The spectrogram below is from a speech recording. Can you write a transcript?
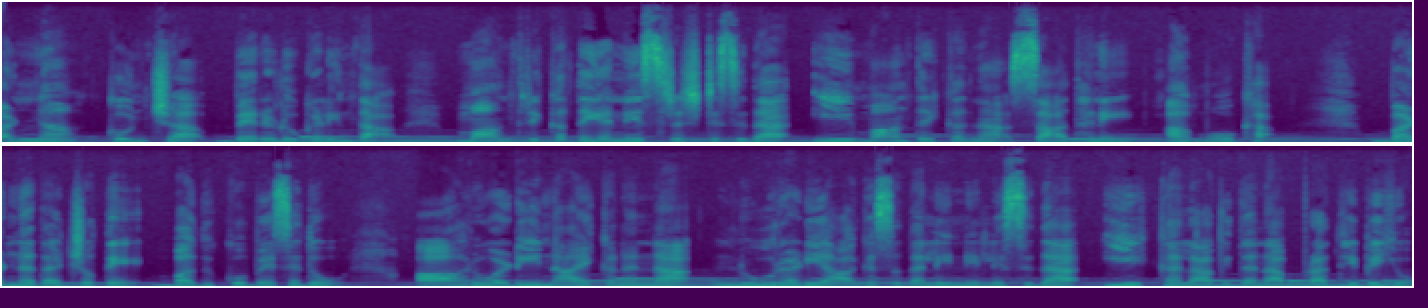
ಬಣ್ಣ, ಕೊಂಚ, ಬೆರಳುಗಳಿಂದ ಮಾಂತ್ರಿಕತೆಯನ್ನೇ ಸೃಷ್ಟಿಸಿದ ಈ ಮಾಂತ್ರಿಕನ ಸಾಧನೆ ಅಮೋಘ. ಬಣ್ಣದ ಜೊತೆ ಬದುಕು ಬೆಸೆದು ಆರು ಅಡಿ ನಾಯಕನನ್ನ ನೂರಡಿ ಆಗಸದಲ್ಲಿ ನಿಲ್ಲಿಸಿದ ಈ ಕಲಾವಿದನ ಪ್ರತಿಭೆಯು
